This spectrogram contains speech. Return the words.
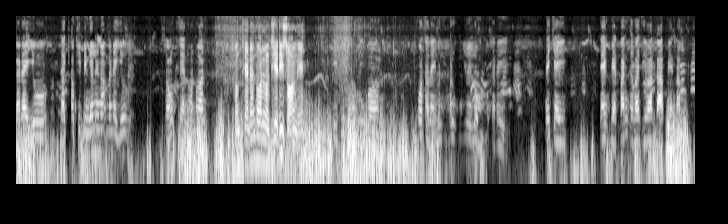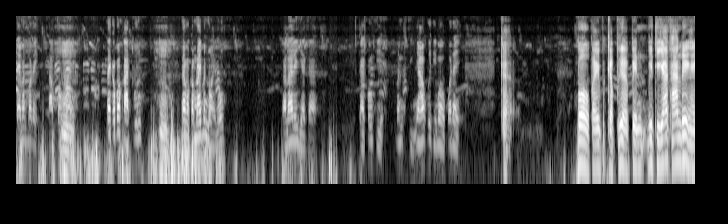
ก็ได้อยู่แต่เอาคิดเป็นเงินเลยเนาะมันได้อยู่สองแสนอ่อนของแทนนั้นอ่อนเราเทียที่สองเนี่ยๆที่ที่สองนี่พอพอเท่าไหร่มันมันอยู่ในลมมันก็ได้ได้ใจแตงแปดพันกับว่าที่ว่ากาแปดลำแต่มันบ่ได้ตามเป้าหมาย แต่ก็บ่ขาดทุน อืมแต่ว่ากำไรมันหน่อยลงก็รายละเอียดก็ก็คงสิมันสิยาวคือที่บอกบ่ได้ก็บอกไปกับเพื่อเป็นวิทยาทานเลยให้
